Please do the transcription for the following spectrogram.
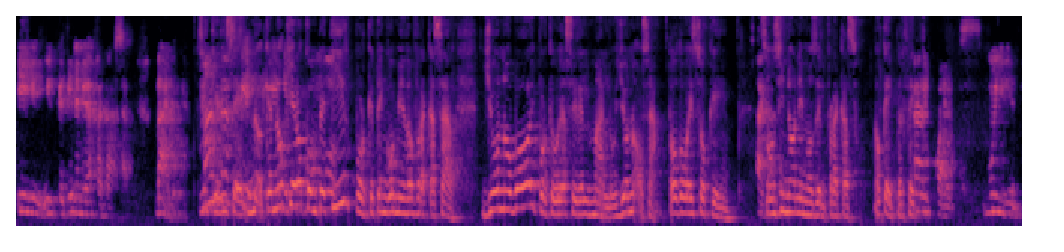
y, que tiene miedo a fracasar. Vale. que dice, que, no, quiero competir porque tengo miedo a fracasar. Yo no voy porque voy a ser el malo. Yo no, o sea, todo eso que son sinónimos del fracaso. Ok, perfecto. Tal cual. Muy bien.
